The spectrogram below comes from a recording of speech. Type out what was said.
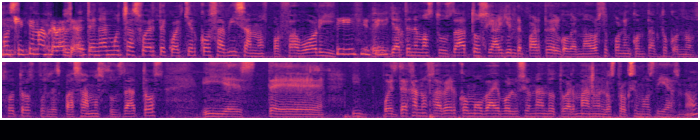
Muchísimas pues, gracias. que tengan mucha suerte. Cualquier cosa avísanos, por favor. Y eh, ya tenemos tus datos. Si alguien de parte del gobernador se pone en contacto con nosotros, pues les pasamos tus datos. Y este y pues déjanos saber cómo va evolucionando tu hermano en los próximos días, ¿no?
